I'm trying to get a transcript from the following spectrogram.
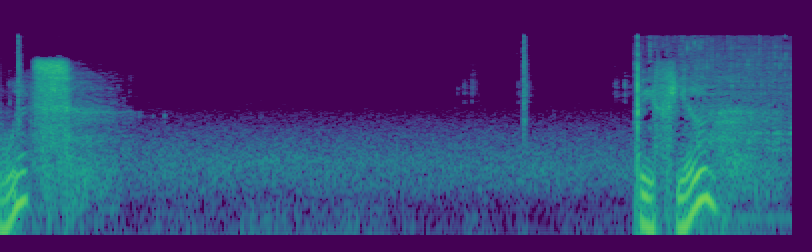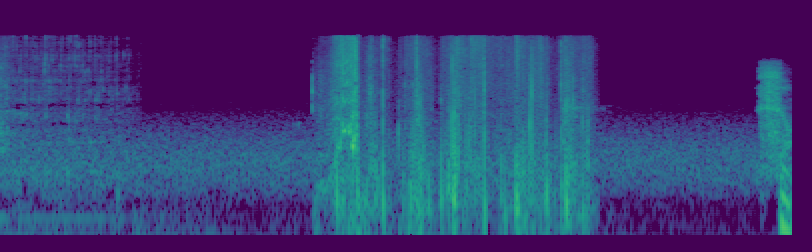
Tools. Refuel. So.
